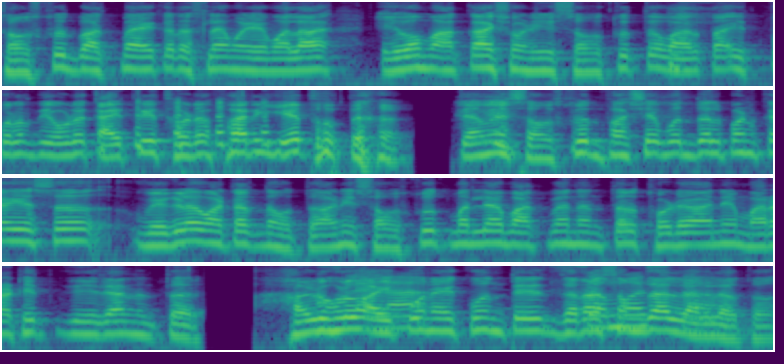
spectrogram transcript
संस्कृत बातम्या ऐकत असल्यामुळे मला एवम आकाशवाणी संस्कृत वार्ता इथपर्यंत एवढं काहीतरी थोडंफार येत होतं. त्यामुळे संस्कृत भाषेबद्दल पण काही असं वेगळं वाटत नव्हतं. आणि संस्कृतमधल्या बातम्यानंतर थोड्या वेळाने मराठीत गेल्यानंतर हळूहळू ऐकून ऐकून ते जरा समजायला लागलं होतं.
